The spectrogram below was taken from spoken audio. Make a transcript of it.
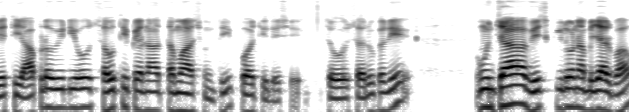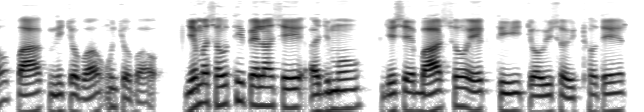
જેથી આપણો વીડિયો સૌથી પહેલાં તમારા સુધી પહોંચી દેશે તો શરૂ કરીએ. ઊંચા વીસ કિલોના બજાર ભાવ, પાક નીચો ભાવ, ઊંચો ભાવ. જેમાં સૌથી પહેલાં છે અજમો, જે છે બારસો એકથી ચોવીસો ઇઠ્ઠોતેર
